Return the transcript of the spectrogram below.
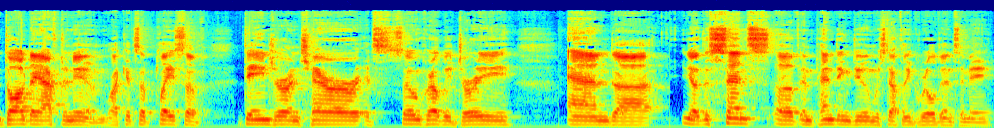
Dog Day Afternoon. Like it's a place of danger and terror. It's so incredibly dirty. And, uh, you know, the sense of impending doom was definitely grilled into me.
